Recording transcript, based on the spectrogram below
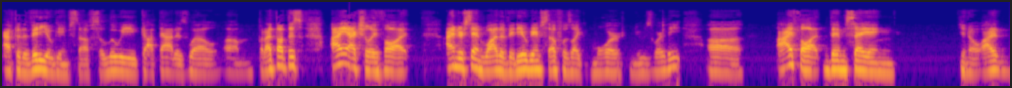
after the video game stuff. So Louis got that as well. Um, but I thought this, I actually thought, I understand why the video game stuff was like more newsworthy. Uh, I thought them saying, you know, I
